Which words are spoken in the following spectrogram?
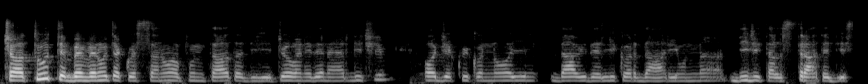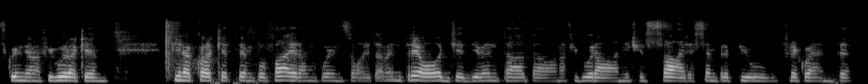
Ciao a tutti e benvenuti a questa nuova puntata di Giovani ed Energici. Oggi è qui con noi Davide Licordari, un digital strategist, quindi una figura che fino a qualche tempo fa era un po' insolita, mentre oggi è diventata una figura necessaria, sempre più frequente.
